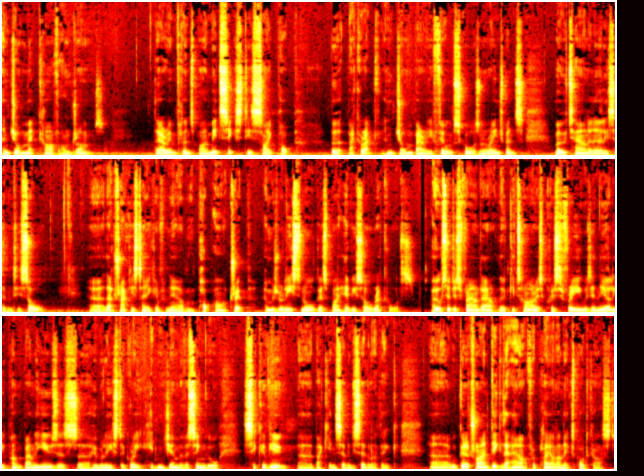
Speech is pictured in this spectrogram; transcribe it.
and John Metcalf on drums. They are influenced by mid 60s psych pop, Burt Bacharach and John Barry film scores and arrangements, Motown and early 70s soul. Uh, that track is taken from the album Pop Art Trip and was released in August by Heavy Soul Records. I also just found out that guitarist Chris Free was in the early punk band The Users, uh, who released a great hidden gem of a single, Sick of You, uh, back in 77, I think. Uh, we're going to try and dig that out for play on our next podcast.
